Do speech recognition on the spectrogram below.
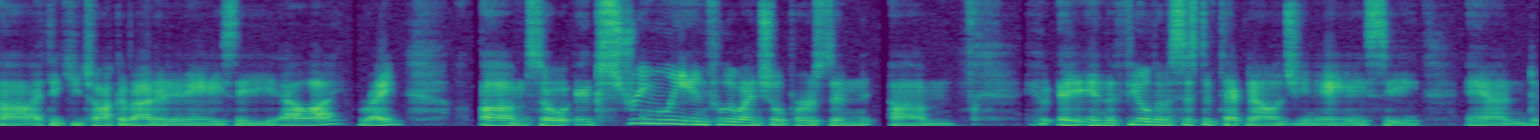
Uh, I think you talk about it in AAC Ally, right? Um, so extremely influential person. Um, in the field of assistive technology in AAC, and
